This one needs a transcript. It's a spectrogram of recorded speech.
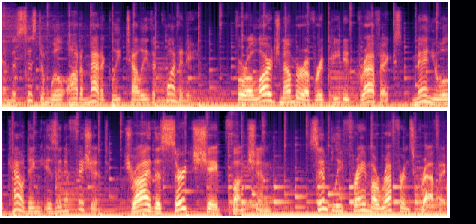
and the system will automatically tally the quantity. For a large number of repeated graphics, manual counting is inefficient. Try the search shape function. Simply frame a reference graphic,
